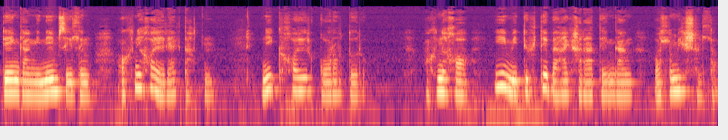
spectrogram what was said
Дэнган инээмсэглэн охиныхоо яриаг давтна. 1 2 3 4 охиныхоо ийм идэвхтэй байгааг хараад Энган улам их шаналв.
